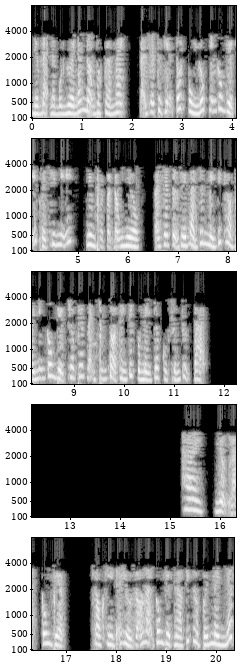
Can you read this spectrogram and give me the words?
Nếu bạn là một người năng động và khỏe mạnh, bạn sẽ thực hiện tốt cùng lúc những công việc ít phải suy nghĩ, nhưng phải vận động nhiều. Bạn sẽ tự thấy bản thân mình thích hợp với những công việc cho phép bạn chứng tỏ thành tích của mình cho cuộc sống thực tại. 2. Nhượng lại công việc. Sau khi đã hiểu rõ lại công việc nào thích hợp với mình nhất,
